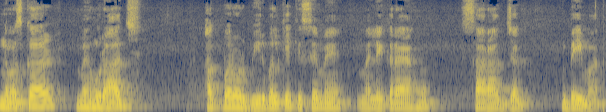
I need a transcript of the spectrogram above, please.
नमस्कार, मैं हूँ राज। अकबर और बीरबल के किस्से में मैं लेकर आया हूँ सारा जग बेईमान।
